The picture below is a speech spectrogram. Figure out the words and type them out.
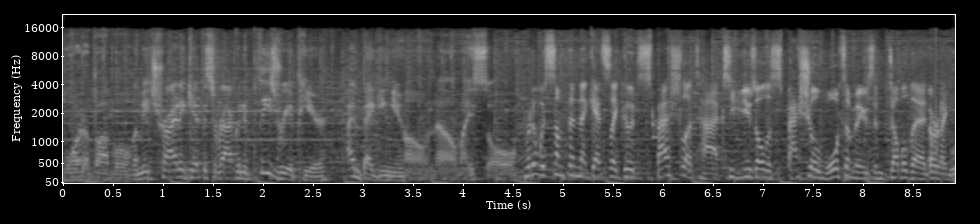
water bubble. Let me try to get this Araquanid. Please reappear. I'm begging you. Oh no, my soul. Put it with something that gets like good special attacks. You can use all the special water moves and double their or like do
